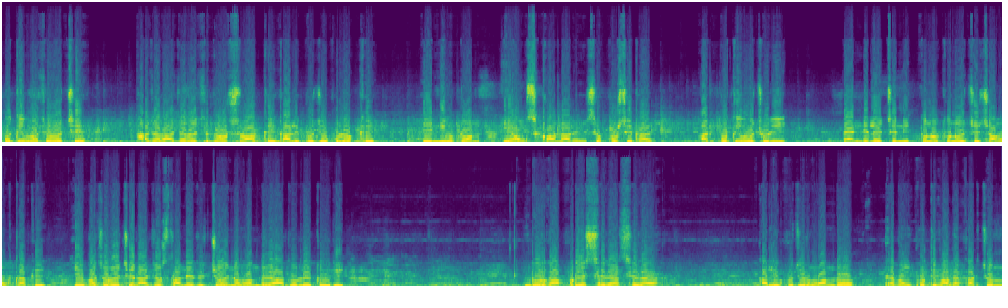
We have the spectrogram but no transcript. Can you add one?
প্রতি বছর হচ্ছে হাজার হাজার হচ্ছে দর্শনার্থী কালী পুজো উপলক্ষে এই নিউটন ইয়ংস কর্নারে এসে উপস্থিত হয়। আর প্রতি বছরই প্যান্ডেলে হচ্ছে নিত্য নতুন হচ্ছে চমক থাকে। এবছর হচ্ছে রাজস্থানের জৈন মন্দিরের আদলে তৈরি দুর্গাপুরের সেরা সেরা কালী পুজোর মণ্ডপ এবং প্রতিমা দেখার জন্য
